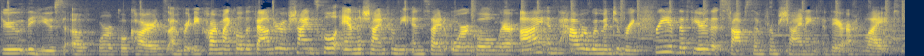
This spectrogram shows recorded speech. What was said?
through the use of Oracle cards. I'm Brittney Carmichael, the founder of Shine School and the Shine from the Inside Oracle, where I empower women to break free of the fear that stops them from shining their light.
